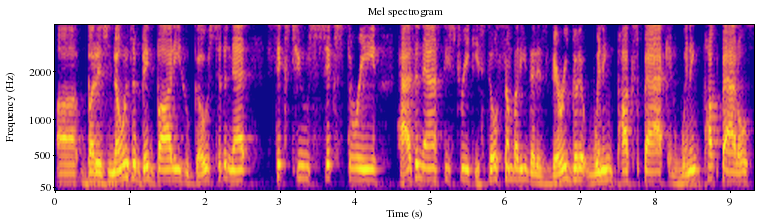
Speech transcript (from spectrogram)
uh, but is known as a big body who goes to the net, 6'2", 6'3", has a nasty streak. He's still somebody that is very good at winning pucks back and winning puck battles.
